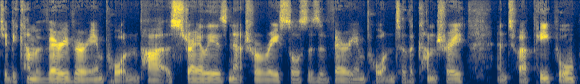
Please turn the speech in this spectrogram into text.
to become a very, very important part. Australia's natural resources are very important to the country and to our people.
